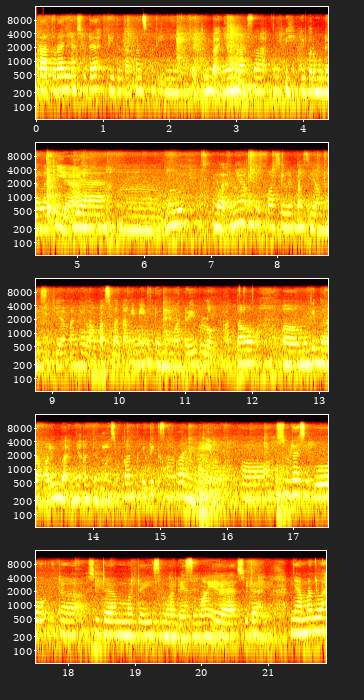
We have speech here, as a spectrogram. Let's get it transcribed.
peraturan yang sudah ditetapkan seperti ini. Jadi mbaknya merasa lebih dipermudah lagi ya. Ya. Hmm, menurut mbaknya untuk fasilitas yang disediakan di lapas Batang ini udah memadai belum? Atau uh, mungkin barangkali mbaknya ada masukan kritik saran mungkin? Oh, sudah sih Bu, sudah sudah memadai semua. Memadai semua ya. Ya, sudah nyaman lah.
